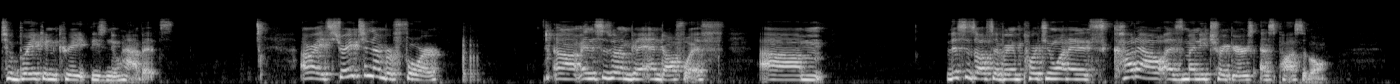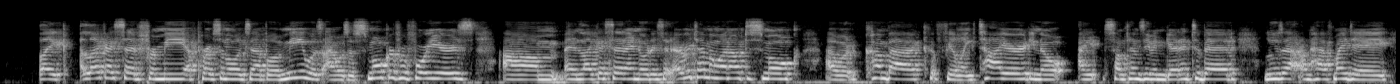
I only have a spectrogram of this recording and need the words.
to break and create these new habits. All right, straight to number four um, and this is what I'm going to end off with. Um, this is also a very important one, and it's cut out as many triggers as possible. Like like I said, for me, a personal example of me was I was a smoker for four years, um, and like I said, I noticed that every time I went out to smoke, I would come back feeling tired. You know, I sometimes even get into bed, lose out on half my day,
